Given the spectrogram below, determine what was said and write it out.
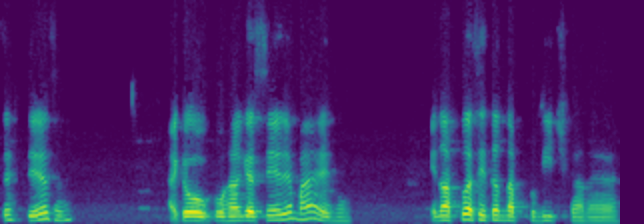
certeza, né? É que o, o Hang, assim, ele é mais. Né? Ele não atua aceitando na política, né?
